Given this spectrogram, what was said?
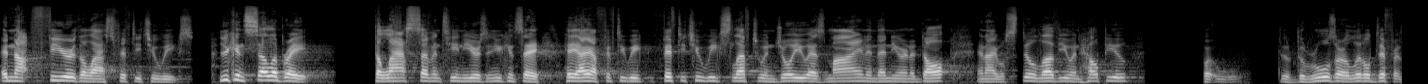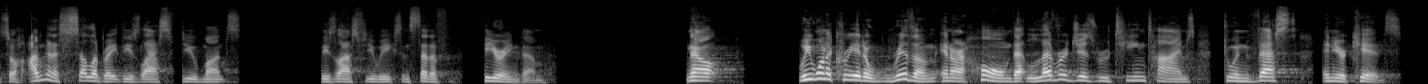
and not fear the last 52 weeks. You can celebrate the last 17 years and you can say, hey, I have 50 week, 52 weeks left to enjoy you as mine, and then you're an adult, and I will still love you and help you. But the, the rules are a little different. So I'm going to celebrate these last few months, these last few weeks, instead of fearing them. Now, we want to create a rhythm in our home that leverages routine times to invest in your kids.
